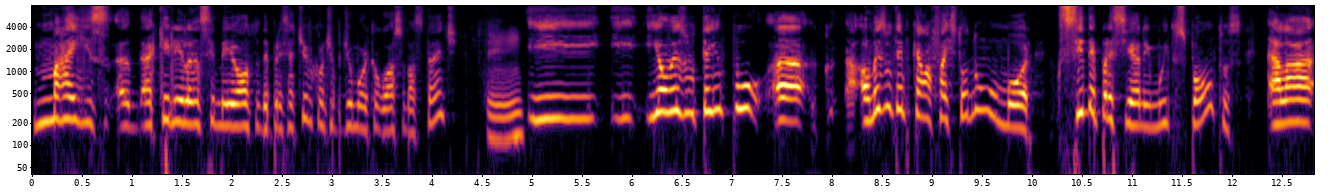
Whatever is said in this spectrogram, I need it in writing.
mas ah, aquele lance meio autodepreciativo, que é um tipo de humor que eu gosto bastante. Sim. E, e, e ao mesmo tempo, ah, ao mesmo tempo que ela faz todo um humor se depreciando em muitos pontos, ela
